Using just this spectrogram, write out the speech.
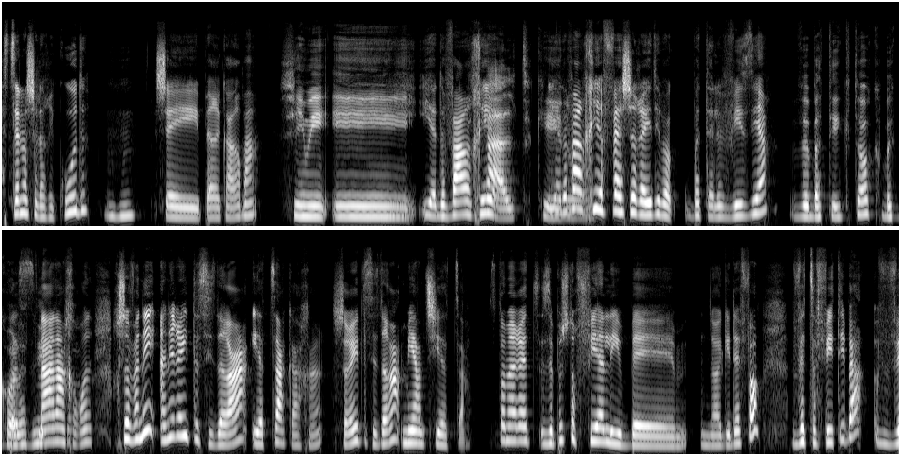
הסצנה של הריקוד, שהיא פרק 4, שהיא היא- היא היא הדבר הכי... קאלט, היא כאילו, הדבר הכי יפה שראיתי בטלוויזיה, ובטיקטוק, בכל הטיקטוק. בזמן האחרון. עכשיו, אני, אני ראיתי את הסדרה, היא יצאה ככה, שראיתי את הסדרה מיד שהיא יצאה. זאת אומרת, זה פשוט הופיע לי ב... לא אגיד איפה, וצפיתי בה, ו...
